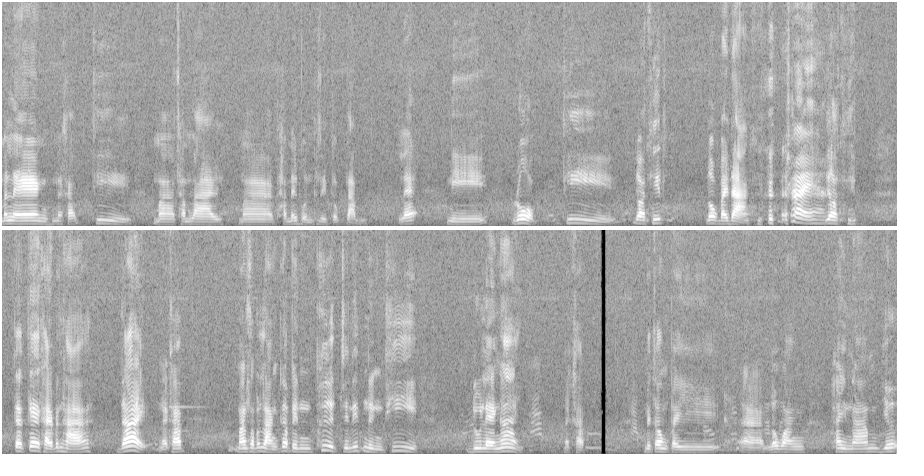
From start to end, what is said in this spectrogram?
แมลงนะครับที่มาทำลายมาทำให้ผลผลิตตกต่ำและมีโรคที่ยอดฮิตโรคใบด่างใช่ค่ะยอดฮิตก็แก้ไขปัญหาได้นะครับ มันสำปะหลังก็เป็นพืชชนิดหนึ่งที่ดูแลง่ายนะครับ ไม่ต้องไปอ่าระวังให้น้ำเยอะ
